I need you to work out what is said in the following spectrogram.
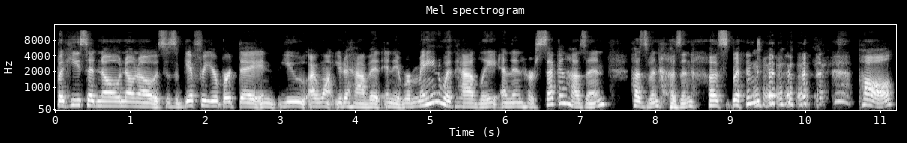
but he said, No, no, no, this is a gift for your birthday, and you, I want you to have it. And it remained with Hadley. And then her second husband, husband, husband, husband, Paul,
